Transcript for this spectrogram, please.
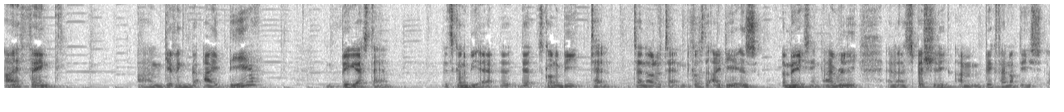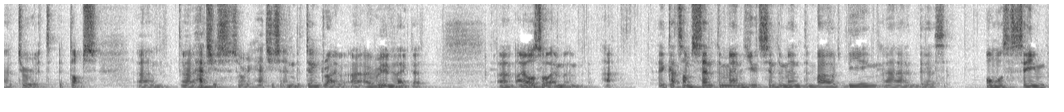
I think I'm giving the idea big ass 10. It's gonna be, uh, that's gonna be 10, 10 out of 10 because the idea is amazing. I really, and especially, I'm a big fan of these uh, turret uh, tops, um, uh, hatches, sorry, hatches and the tank driver. I, I really like that. Um, I also am, um, it got some sentiment, huge sentiment about being uh, the almost the same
